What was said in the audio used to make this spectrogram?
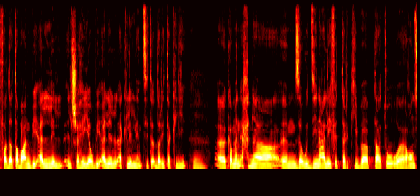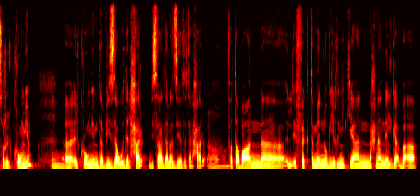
فده طبعا بيقلل الشهية وبيقلل الأكل اللي انت تقدري تاكليه. آه كمان إحنا مزودين عليه في التركيبة بتاعته آه عنصر الكروميوم. آه الكروميوم ده بيزود الحرق بيساعد على زيادة الحرق. آه. فطبعا آه ال effect منه بيغنيكي عن إن إحنا نلجأ بقى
